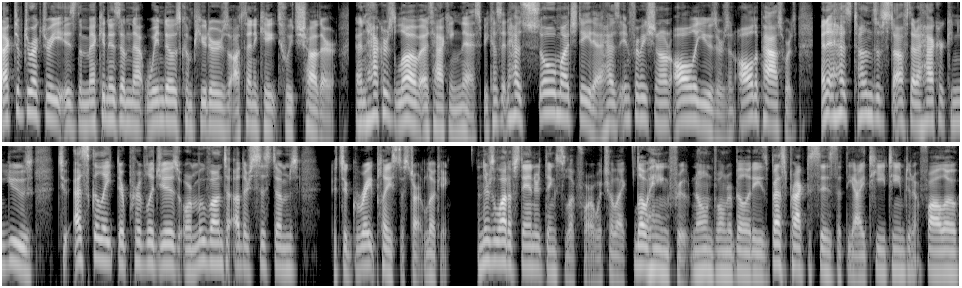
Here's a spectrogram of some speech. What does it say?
Active Directory is the mechanism that Windows computers authenticate to each other. And hackers love attacking this because it has so much data, it has information on all the users and all the passwords, and it has tons of stuff that a hacker can use to escalate their privileges or move on to other systems. It's a great place to start looking. And there's a lot of standard things to look for, which are like low hanging fruit, known vulnerabilities, best practices that the IT team didn't follow.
